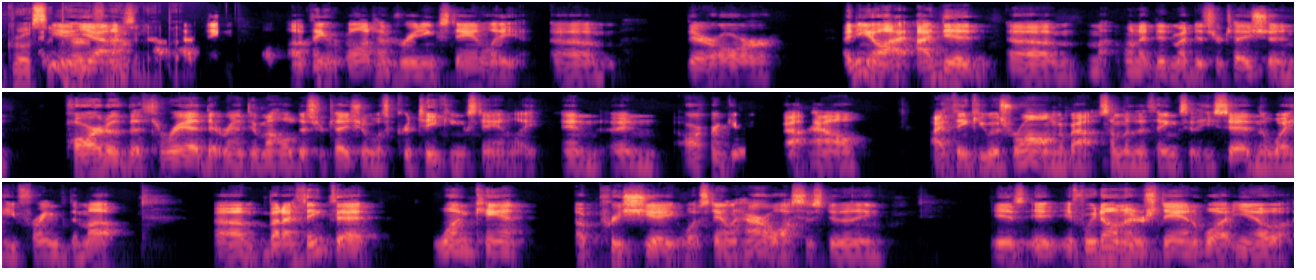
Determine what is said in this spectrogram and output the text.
grossly Yeah, yeah, it, but I think I think a lot of times reading Stanley, um, there are, and you know, I, I did um, my, when I did my dissertation. Part of the thread that ran through my whole dissertation was critiquing Stanley and and arguing about how I think he was wrong about some of the things that he said and the way he framed them up. Um, but I think that one can't appreciate what Stanley Hauerwas is doing is if we don't understand what you know.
